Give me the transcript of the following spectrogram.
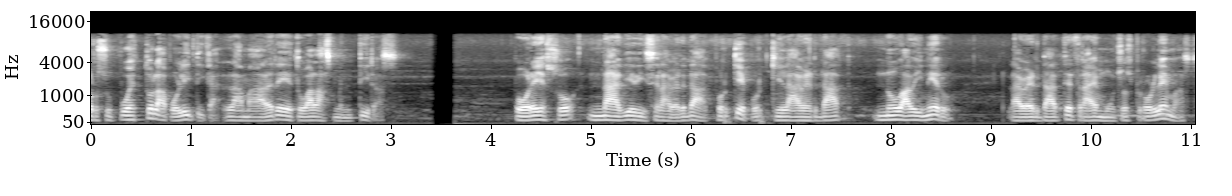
Por supuesto la política, la madre de todas las mentiras. Por eso nadie dice la verdad. ¿Por qué? Porque la verdad no da dinero. La verdad te trae muchos problemas.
